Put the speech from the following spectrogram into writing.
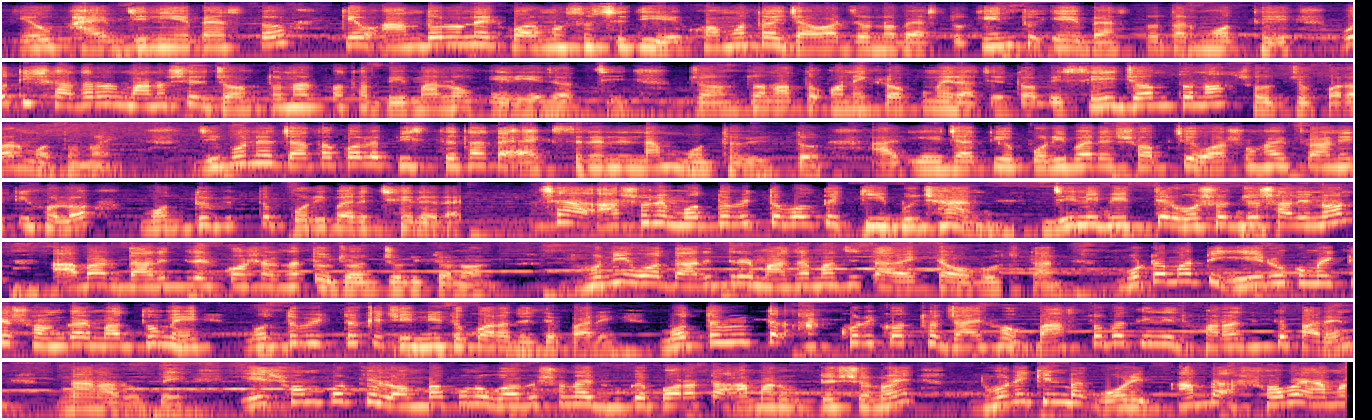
কেউ ফাইভ জি নিয়ে ব্যস্ত, কেউ আন্দোলনের কর্মসূচি দিয়ে ক্ষমতায় যাওয়ার জন্য ব্যস্ত, কিন্তু এই ব্যস্ততার মধ্যে অতি সাধারণ মানুষের যন্ত্রণার কথা বেমালুম এড়িয়ে যাচ্ছে। যন্ত্রণা তো অনেক রকমের আছে, তবে সেই যন্ত্রণা সহ্য করার মতো নয়। জীবনের জাতকলে পিছতে থাকা এক শ্রেণির নাম মধ্যবিত্ত, আর এই জাতীয় পরিবারের সবচেয়ে অসহায় প্রাণীটি হলো মধ্যবিত্ত পরিবারের ছেলেরা। আচ্ছা আসলে মধ্যবিত্ত বলতে কি বুঝান? যিনি বৃত্তের ঐশ্বর্যশালী নন, আবার দারিদ্রের কষাঘাতেও জর্জরিত নন। ধনী ও দারিদ্রের মাঝামাঝি তার একটা অবস্থান। মোটামুটি এরকম একটা সংজ্ঞার মাধ্যমে মধ্যবিত্তকে চিহ্নিত করা যেতে পারে। মধ্যবিত্তের আক্ষরিক অর্থ যাই হোক, বাস্তবে তিনি ধরা দিতে পারেন নানা রূপে। এ সম্পর্কে লম্বা কোনো গবেষণায় ঢুকে পড়াটা আমার উদ্দেশ্য নয়। ধনী কিংবা গরিব, আমরা সবাই আমার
